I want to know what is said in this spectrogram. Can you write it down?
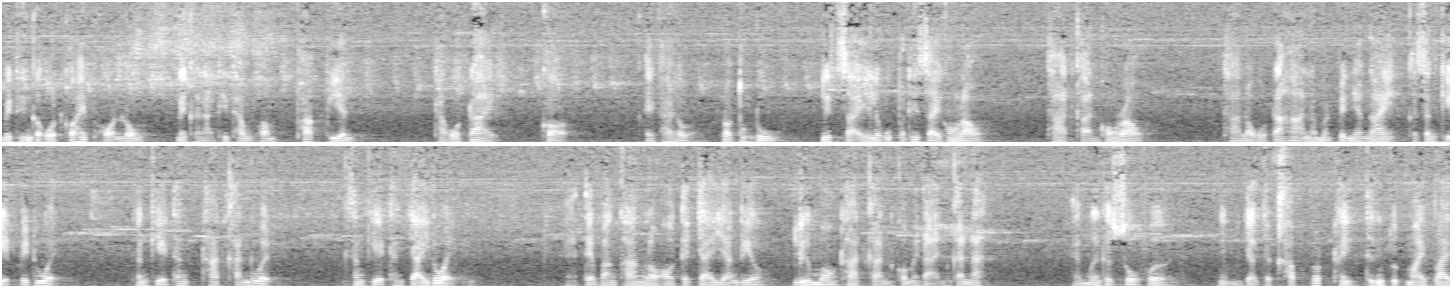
ไม่ถึงกับอดก็ให้ผ่อนลง ในขณะที่ทำความภาคเพียรถ้าอดได้ก็คล้ายๆกับเราต้องดูนิสัยและอุปนิสัยของเรา ธาตุขันของเรา ถ้าเราอดอาหารแล้วมันเป็นยังไง ก็สังเกตไปด้วย สังเกตทั้งธาตุขันด้วย สังเกตทั้งใจด้วย แต่บางครั้งเราเอาแต่ใจอย่างเดียว ลืมมองธาตุขันก็ไม่ได้เหมือนกันนะเหมือนกับโซเฟอร์เนี่ยมันอยากจะขับรถให้ถึงจุดหมายปลาย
